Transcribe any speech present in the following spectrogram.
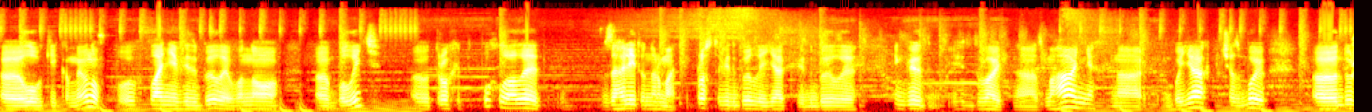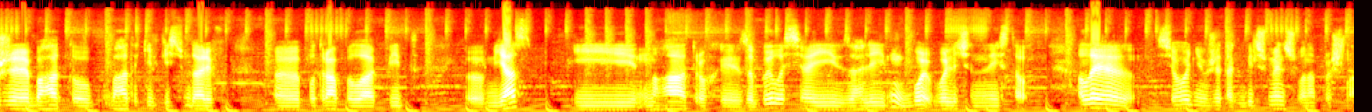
е, лоу-кіками. Ну, в, плані відбили, воно е, болить, е, трохи підпухло, але взагалі-то нормально. Просто відбили, як відбили, як від- відбивають на змаганнях, на боях під час бою. Е, Дуже багато, багата кількість ударів е, потрапила під е, м'яз, і нога трохи забилася, і взагалі ну, боляче на неї стало. Але сьогодні вже так більш-менш вона пройшла.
